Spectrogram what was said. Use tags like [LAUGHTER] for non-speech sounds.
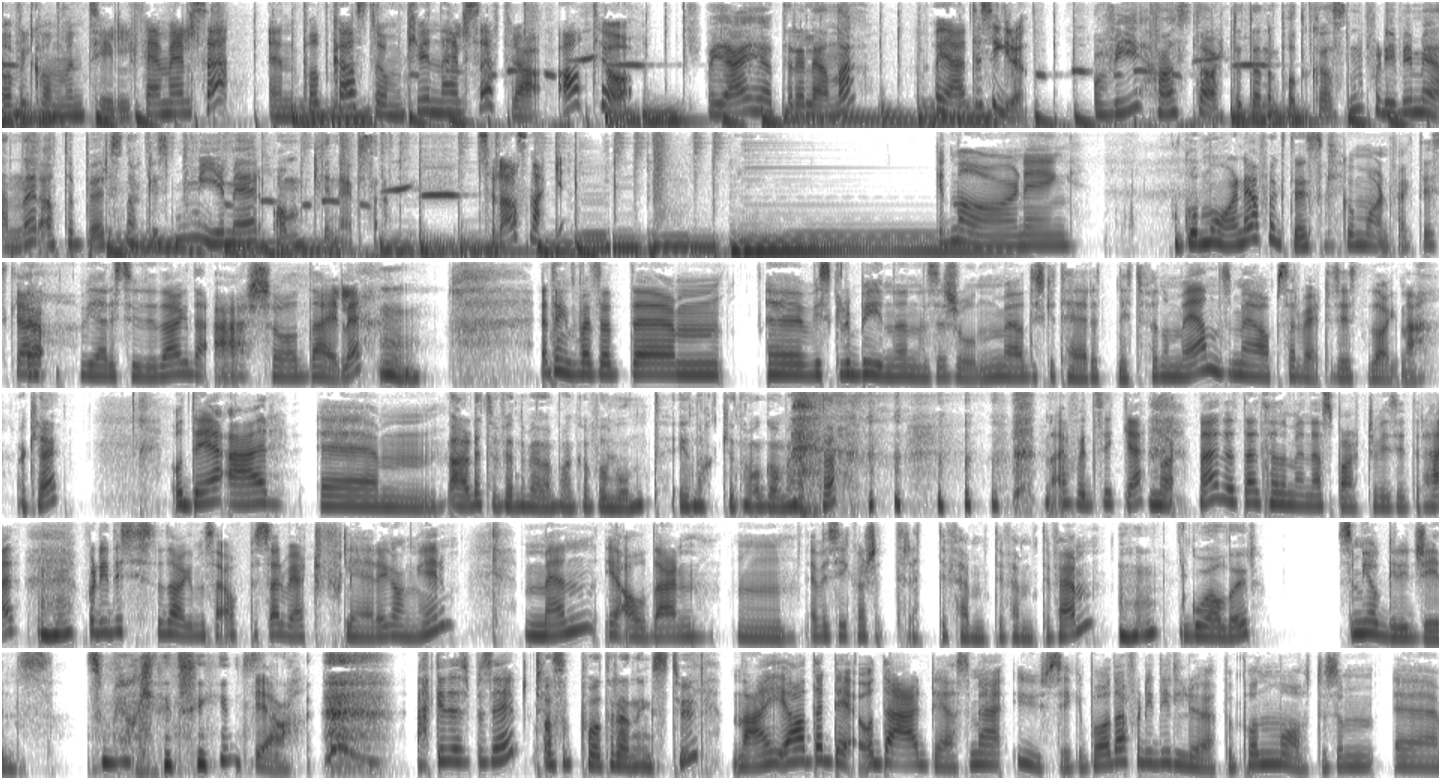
og velkommen til Femihelse, en podkast om kvinnehelse fra A til Å. Og jeg heter Helene, Og jeg heter Sigrun. og vi har startet denne podkasten fordi vi mener at det bør snakkes mye mer om kvinnehelse. Så la oss snakke. Good morning. God morgen, ja, faktisk. God morgen, faktisk. Ja. Ja. Vi er i studio i dag. Det er så deilig. Mm. Jeg tenkte faktisk at um, eh, vi skulle begynne denne sesjonen med å diskutere et nytt fenomen som jeg har observert de siste dagene. Ok. Og det er um, Er dette fenomenet at man kan få vondt i nakken av å gå med hette? [LAUGHS] Nei, faktisk ikke. Nei. dette er et fenomen jeg har spart til vi sitter her. Mhm. Fordi de siste dagene så har jeg observert flere ganger menn i alderen mm, jeg vil si kanskje 30-50-55 Mhm. God alder. som jogger i jeans. Som jogger i jeans. Ja. Er ikke det spesielt? Altså på treningstur. Nei, ja, det er det, og det er det som jeg er usikker på, da, fordi de løper på en måte som eh,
